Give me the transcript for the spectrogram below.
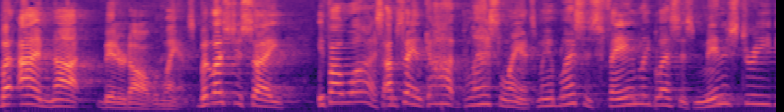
But I'm not bitter at all with Lance. But let's just say, if I was, I'm saying, God bless Lance, man, bless his family, bless his ministry.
